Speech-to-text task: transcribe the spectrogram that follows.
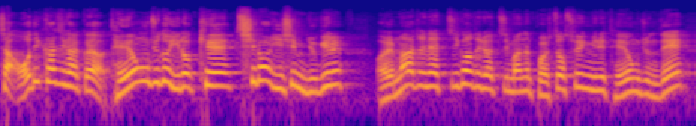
자, 어디까지 갈까요? 대형주도 이렇게 7월 26일 얼마 전에 찍어드렸지만 벌써 수익률이 대형주인데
